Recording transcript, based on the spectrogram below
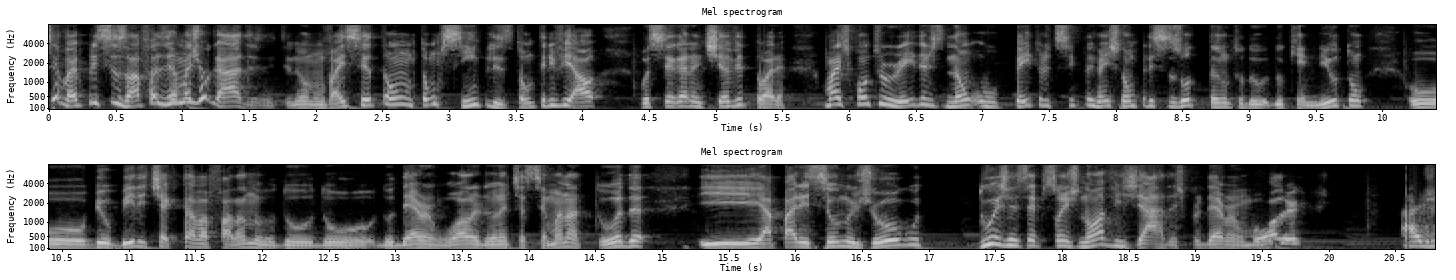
você vai precisar fazer umas jogadas, entendeu? Não vai ser tão, tão simples, tão trivial você garantir a vitória. Mas contra o Raiders, não, o Patriots simplesmente não precisou tanto do, do Ken Newton. O Bill Belichick estava falando do, do, do Darren Waller durante a semana toda e apareceu no jogo duas recepções, nove jardas para o Darren Waller. As,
